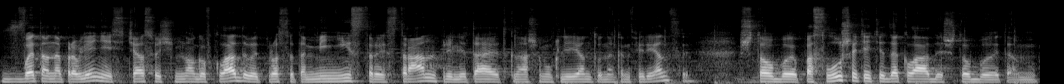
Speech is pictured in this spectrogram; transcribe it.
в этом направлении сейчас очень много вкладывает, просто там министры стран прилетают к нашему клиенту на конференции, чтобы послушать эти доклады, чтобы там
